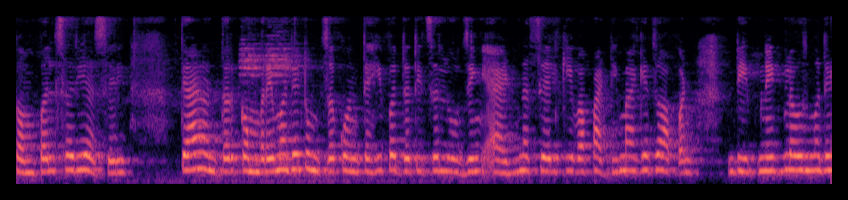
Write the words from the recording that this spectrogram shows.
कंपल्सरी असेल. त्यानंतर कमरेमध्ये तुमचं कोणत्याही पद्धतीचं लुझिंग ॲड नसेल किंवा पाठीमागे जो आपण डीपनेक ब्लाऊजमध्ये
